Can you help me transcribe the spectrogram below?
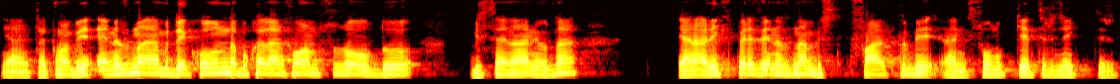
Yani takıma bir en azından yani Dekol'un da bu kadar formsuz olduğu bir senaryoda yani Alex Perez en azından bir farklı bir hani soluk getirecektir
